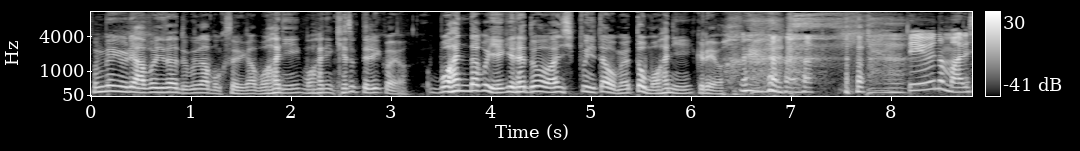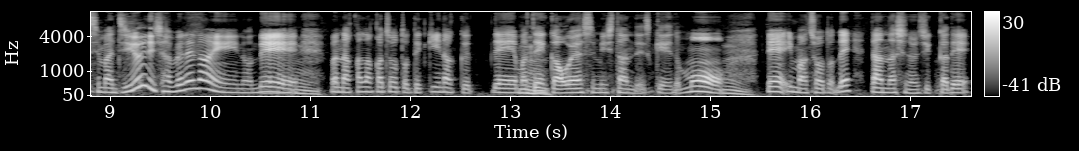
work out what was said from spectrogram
분명히 우리 아버지나 누구나 목소리가 뭐 하니? 뭐 하니? 계속 들릴 거예요. 뭐 한다고 얘기를 해도 한 10분 있다 오면 또 뭐 하니? 그래요. っていうのもあるし、まあ、自由に喋れないので、うんまあ、なかなかちょっとできなくって、まあ、うん前回お休みしたんですけれども、うんで今ちょうどね旦那氏の実家で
